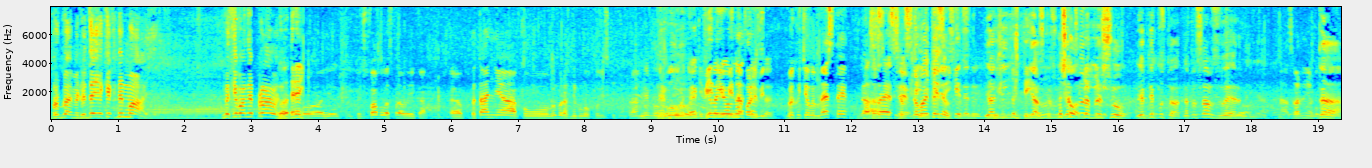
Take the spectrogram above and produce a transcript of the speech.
проблеми людей, яких немає. Ми хіба не правильно? Благодаря тобто фабула справи яка? Е, Питання по виборах не було в повістки дня, правильно? Не було. І хотіли його він, внести наполю- в він- ви хотіли внести? На сесію. Давайте я скажу. Я, Подожди. я скажу. Я вчора прийшов як депутат, написав звернення А, звернення було. Да,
